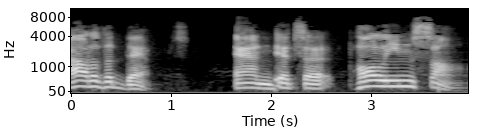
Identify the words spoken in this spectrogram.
out of the depths. And it's a Pauline Psalm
